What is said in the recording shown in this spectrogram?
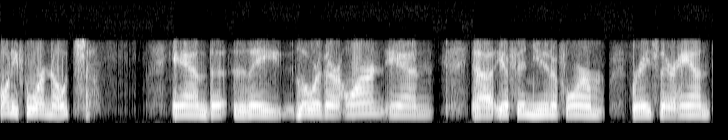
24 notes, and uh, they lower their horn and, uh, if in uniform, raise their hand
